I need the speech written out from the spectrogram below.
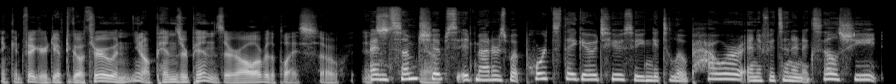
and configured. You have to go through and, you know, pins are pins. They're all over the place. So And some yeah. chips, it matters what ports they go to. So you can get to low power. And if it's in an Excel sheet,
